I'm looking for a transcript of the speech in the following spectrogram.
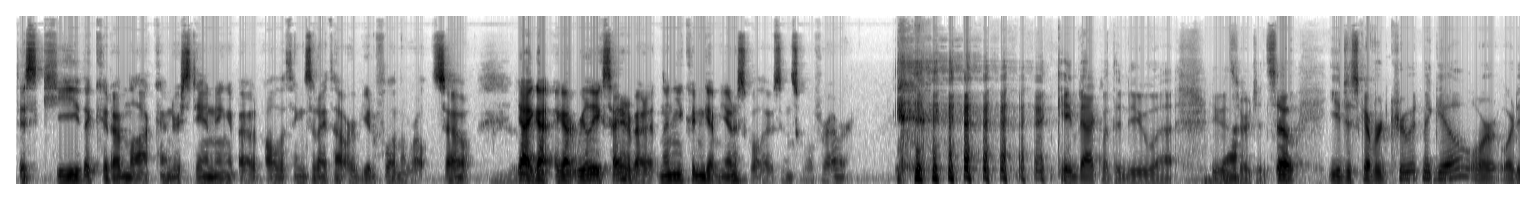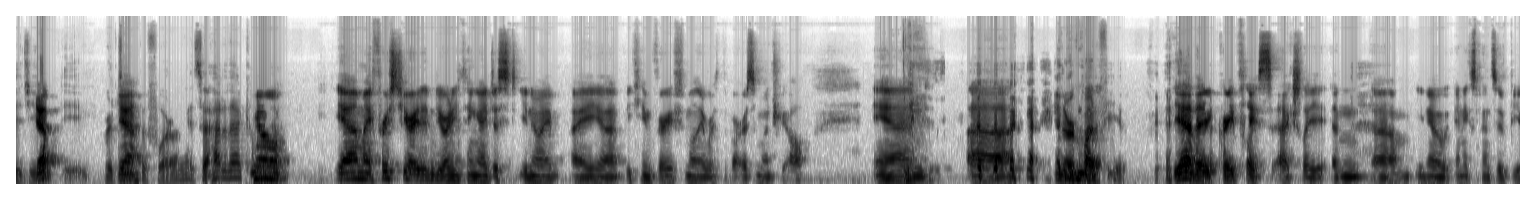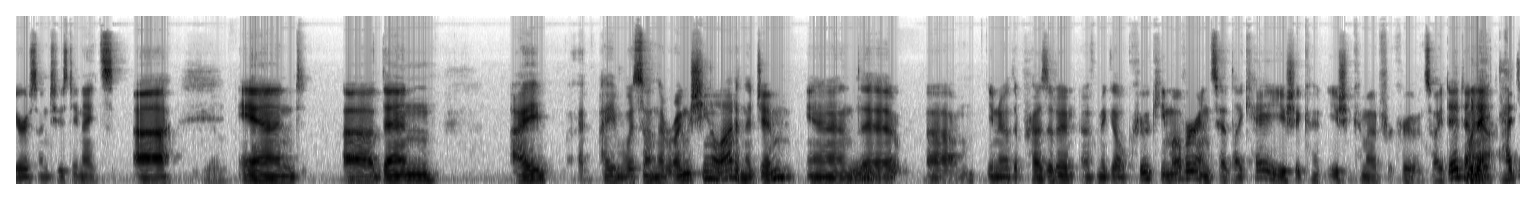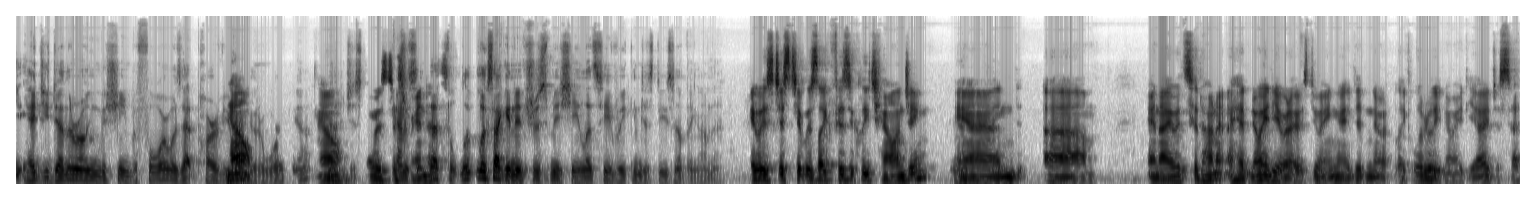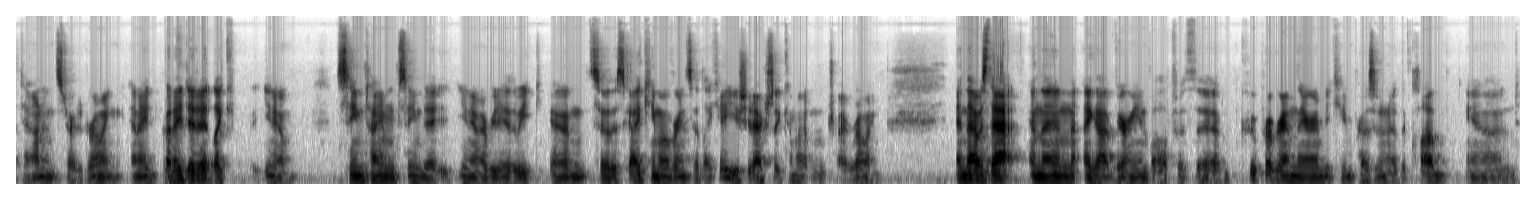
this key that could unlock understanding about all the things that I thought were beautiful in the world. So, yeah, I got I got really excited about it, and then you couldn't get me out of school. I was in school forever. Came back with a new uh, new yeah. insurgent. So you discovered crew at McGill, or or did you yep. partake yeah. before? All right. So how did that come? No, about? yeah, my first year I didn't do anything. I just you know I I uh, became very familiar with the bars in Montreal, and uh, and there are quite a few. yeah, they're a great place actually, and um, you know inexpensive beers on Tuesday nights, uh, yeah. and uh, then I I was on the rowing machine a lot in the gym, and the um, you know the president of McGill Crew came over and said like, "Hey, you should you should come out for crew." And so I did. And I, had you had you done the rowing machine before? Was that part of your no, regular work? Yeah, no, no, just it was just kind of that's looks like an interest machine. Let's see if we can just do something on that. It was just it was like physically challenging, yeah. and um, and I would sit on it. I had no idea what I was doing. I didn't know like literally no idea. I just sat down and started rowing, and I but I did it like you know same time, same day, you know, every day of the week. And so this guy came over and said, like, hey, you should actually come out and try rowing. And that was that. And then I got very involved with the crew program there and became president of the club and,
